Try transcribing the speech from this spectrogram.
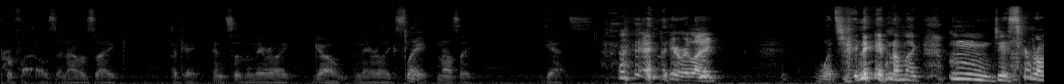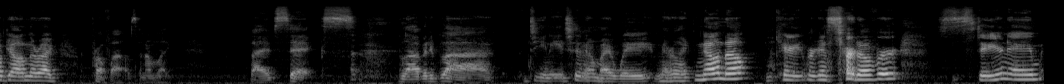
profiles, and I was like, okay. And so then they were like, go, and they were like, slate, and I was like, yes. and they were like, what's your name? And I'm like, mm, Jason Rogel, and they're like, profiles, and I'm like, five six, blah blah blah. Do you need to know my weight? And they were like, no, no. Okay, we're gonna start over. say your name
